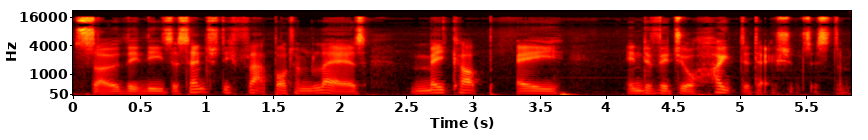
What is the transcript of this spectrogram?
So the, these essentially flat bottom layers make up a individual height detection system.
